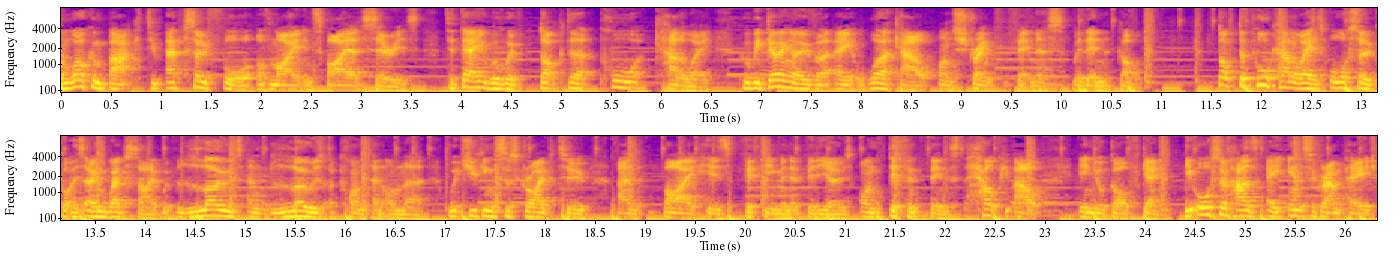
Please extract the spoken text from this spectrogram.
and welcome back to episode 4 of my Inspire series. Today we're with Dr. Paul Callaway, who will be going over a workout on strength and fitness within golf. Dr. Paul Callaway has also got his own website with loads and loads of content on there, which you can subscribe to and buy his 15 minute videos on different things to help you out in your golf game. He also has a Instagram page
